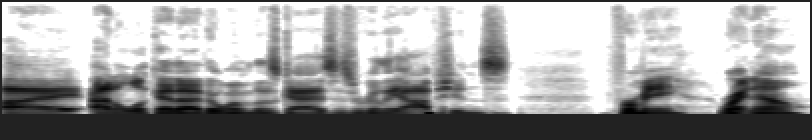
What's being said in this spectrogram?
I I don't look at either one of those guys as really options for me right now.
